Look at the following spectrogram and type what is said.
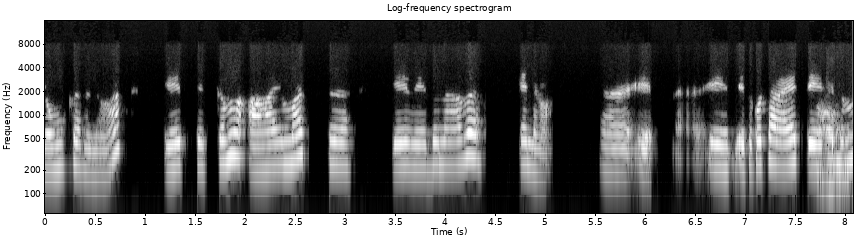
යොමු කරනවා. ඒත් එක්කම ආයෙමත් ඒ වේදනාව එනවා. ඒ එතකොට ආයෙත් ඒකටම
